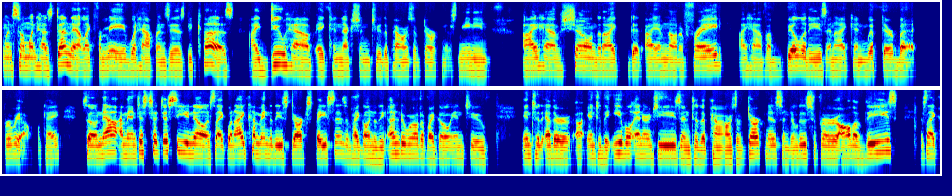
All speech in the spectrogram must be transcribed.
when someone has done that, like for me, what happens is because I do have a connection to the powers of darkness, meaning I have shown that I that I am not afraid. I have abilities and I can whip their butt for real. Okay. So now, I mean, just to just so you know, it's like when I come into these dark spaces, if I go into the underworld, if I go into into the other uh, into the evil energies, into the powers of darkness, into Lucifer, all of these, it's like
